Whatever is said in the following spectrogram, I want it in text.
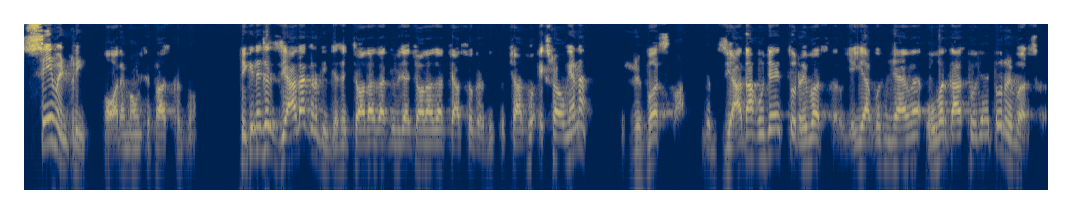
सेम एंट्री और अमाउंट से पास कर दो। लेकिन अगर ज़्यादा कर दी, जैसे चौदह हज़ार की बजाय चौदह हज़ार चार सौ कर दी तो चार सौ एक्स्ट्रा हो गया ना? रिवर्स मार जब ज़्यादा हो जाए तो रिवर्स करो। यही आपको समझाया हुआ है ओवरकास्ट हो जाए तो रिवर्स करो।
